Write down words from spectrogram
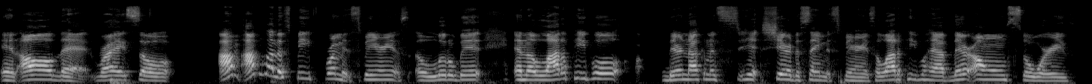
and all that, right? So I'm, I'm going to speak from experience a little bit. And a lot of people they're not going to share the same experience. A lot of people have their own stories.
